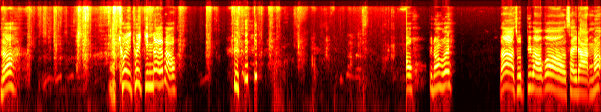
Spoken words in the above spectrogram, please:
เหรอช่วยช่วยกินได้หรือเปล่าเอาพี่น้องเอ้ยล่าสุดพี่บ่าวก็ใส่ด่างเนาะ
